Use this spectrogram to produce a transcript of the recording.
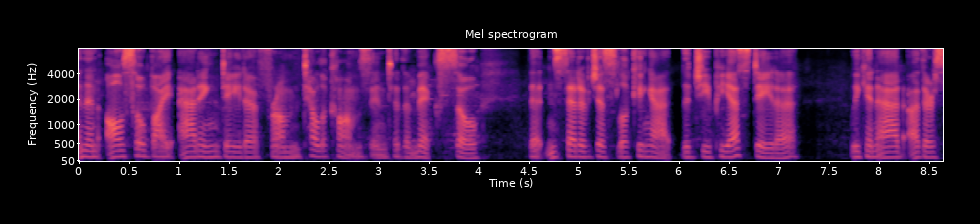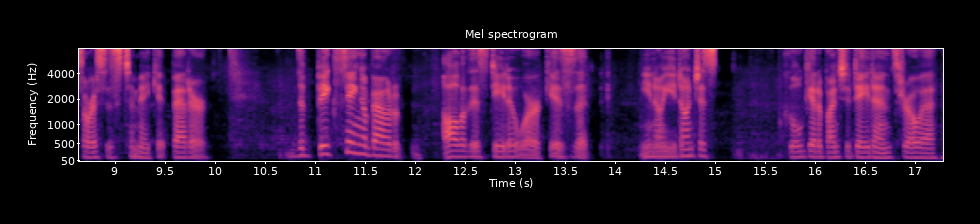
and then also by adding data from telecoms into the mix. So, that instead of just looking at the GPS data, we can add other sources to make it better. The big thing about all of this data work is that you know you don't just go get a bunch of data and throw a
